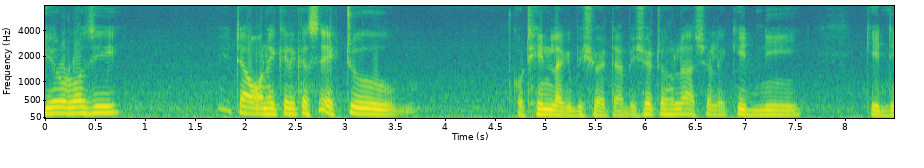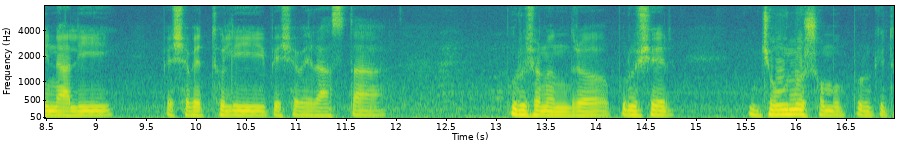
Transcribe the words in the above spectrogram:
ইউরোলজি এটা অনেকের কাছে একটু কঠিন লাগে বিষয়টা। বিষয়টা হলো আসলে কিডনি কিডনি নালী, পেশাবের থলি, পেশাবের রাস্তা পুরুষনন্দ্র পুরুষের যৌন সম্পর্কিত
